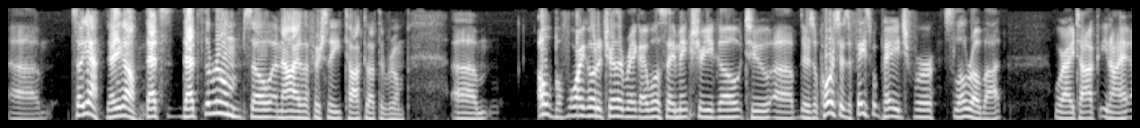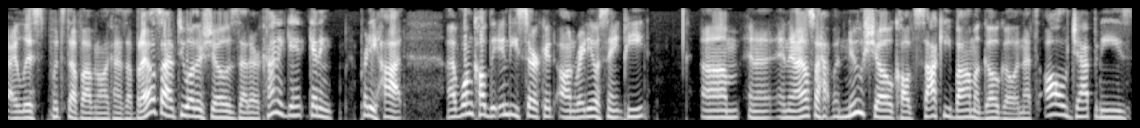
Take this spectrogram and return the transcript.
Um, so yeah, there you go. That's that's The Room. So and now I've officially talked about The Room. Um, oh, before I go to trailer break, I will say make sure you go to uh, there's of course there's a Facebook page for Slow Robot where I talk, you know, I, I list, put stuff up and all that kind of stuff. But I also have two other shows that are kind of get, getting pretty hot. I have one called the Indie Circuit on Radio St. Pete. Um, and uh, and I also have a new show called Saki Bama Go Go, and that's all Japanese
